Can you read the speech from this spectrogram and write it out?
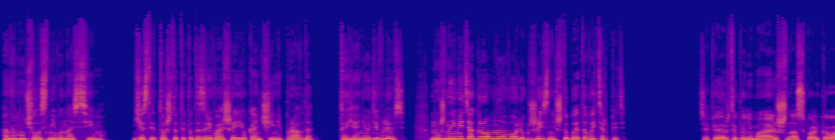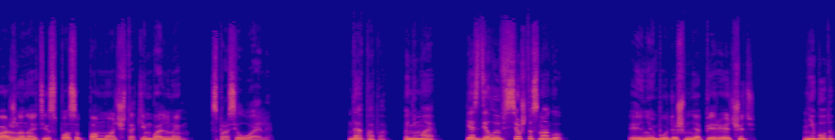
«Она мучилась невыносимо. Если то, что ты подозреваешь о ее кончине, правда, то я не удивлюсь. Нужно иметь огромную волю к жизни, чтобы это вытерпеть». «Теперь ты понимаешь, насколько важно найти способ помочь таким больным?» — спросил Уайли. «Да, папа. Понимаю. Я сделаю все, что смогу». «И не будешь мне перечить?» «Не буду.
